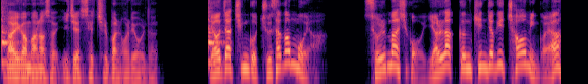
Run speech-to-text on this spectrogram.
나이가 많아서 이제 새 출발 어려울 듯. 여자친구 주사가 뭐야? 술 마시고 연락 끊긴 적이 처음인 거야?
